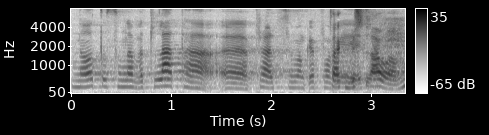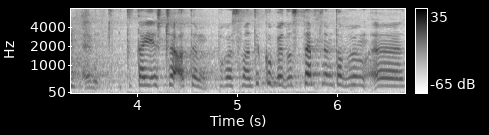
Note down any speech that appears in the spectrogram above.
No to są nawet lata e, pracy, mogę powiedzieć. Tak myślałam. E, Tutaj jeszcze o tym kosmetyku biodostępnym to bym e,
